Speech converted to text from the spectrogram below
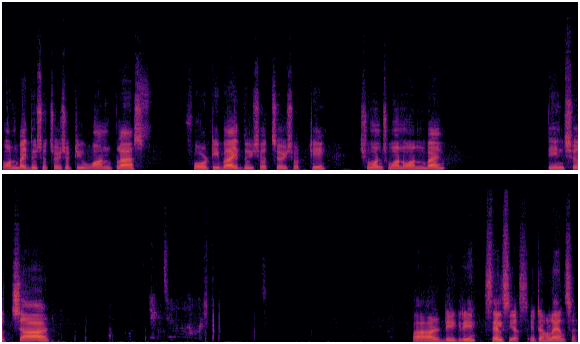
ওয়ান বাই দুইশো চৌষট্টি ওয়ান প্লাস ফোরটি বাই দুইশো চৌষট্টি, সমান সমান ওয়ান বাই তিনশো চার। পার ডিগ্রি সেলসিয়াস এটা হলো অ্যান্সার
